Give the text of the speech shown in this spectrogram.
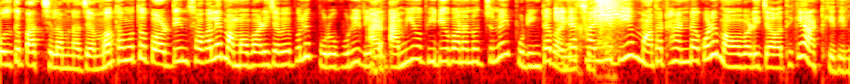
বলতে পারছিলাম না জাম্মা। কথা মতো পরদিন সকালে মামা বাড়ি যাবে বলে পুরোপুরি আর আমিও ভিডিও বানানোর জন্যই পুডিংটা বানিয়ে খাইয়ে দিয়ে মাথা ঠান্ডা করে মামা বাড়ি যাওয়া থেকে আটকে দিলাম।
